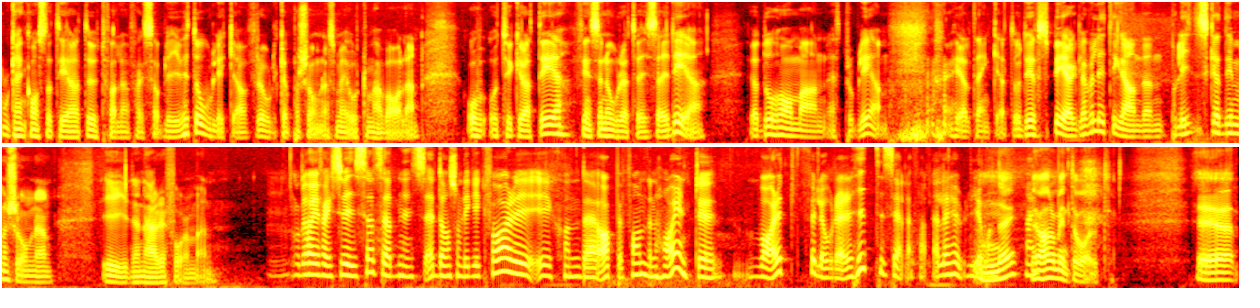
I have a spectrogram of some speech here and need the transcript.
och kan konstatera att utfallen faktiskt har blivit olika för olika personer som har gjort de här valen och, och tycker att det finns en orättvisa i det ja då har man ett problem helt enkelt. Och det speglar väl lite grann den politiska dimensionen i den här reformen. Mm. Och det har ju faktiskt visat sig att ni, de som ligger kvar i, i sjunde AP-fonden har ju inte varit förlorare hittills i alla fall, eller hur Johan? Nej, Nej. det har de inte varit. Eh,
